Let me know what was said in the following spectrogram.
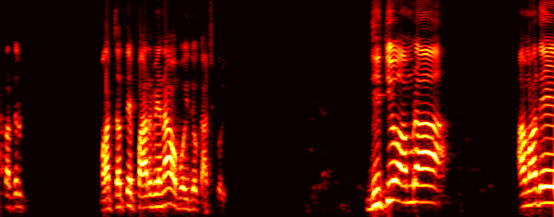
আপনাদের বাঁচাতে পারবে না অবৈধ কাজ করলে। দ্বিতীয়, আমরা আমাদের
